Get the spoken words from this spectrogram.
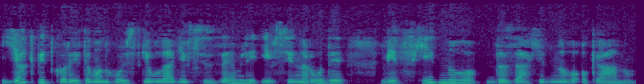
як підкорити монгольській владі всі землі і всі народи від східного до західного океану.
